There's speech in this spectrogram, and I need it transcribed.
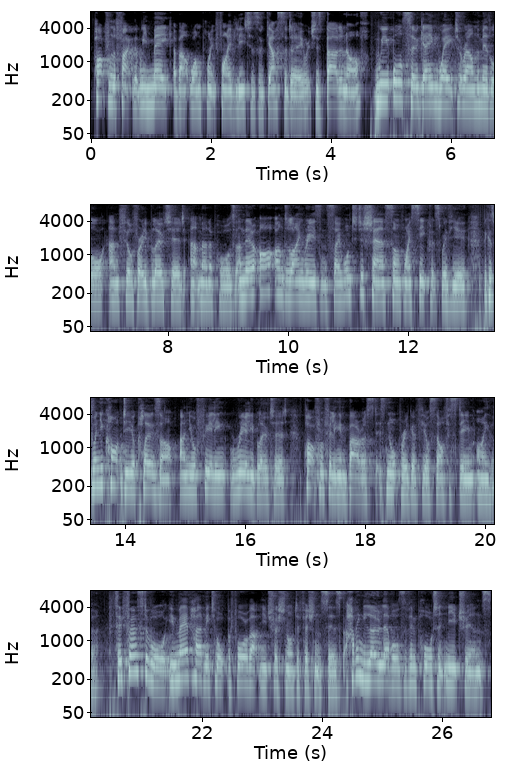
Apart from the fact that we make about 1.5 litres of gas a day, which is bad enough, we also gain weight around the middle and feel very bloated at menopause. And there are underlying reasons, so I wanted to share some of my secrets with you because when you can't do your clothes up and you're feeling really bloated, apart from feeling embarrassed, it's not very good for your self-esteem either. So first of all, you may have heard me talk before about nutritional deficiencies, but having low levels of important nutrients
